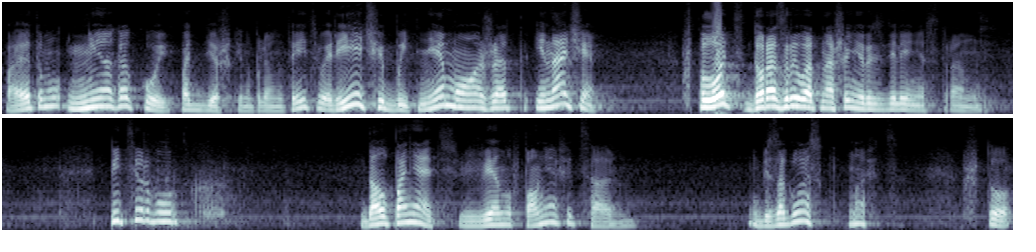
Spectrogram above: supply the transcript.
Поэтому ни о какой поддержке Наполеона III речи быть не может. Иначе вплоть до разрыва отношений разделения страны. Петербург дал понять Вену вполне официально, без огласки, но официально, что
